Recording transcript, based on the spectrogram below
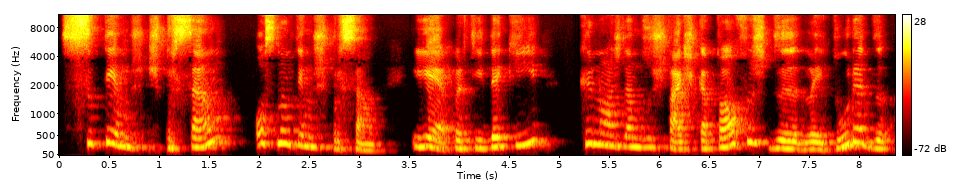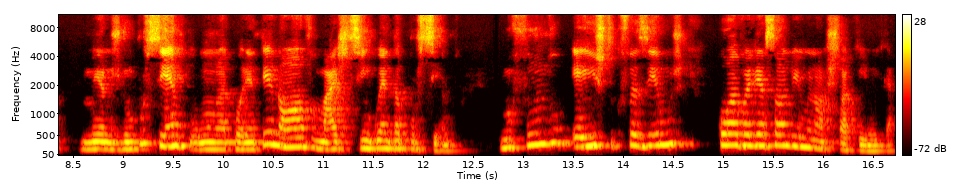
se temos expressão ou se não temos expressão. E é a partir daqui que nós damos os tais catófos de leitura de menos de 1%, 1 a 49%, mais de 50%. No fundo, é isto que fazemos com a avaliação de imunohistoquímica.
